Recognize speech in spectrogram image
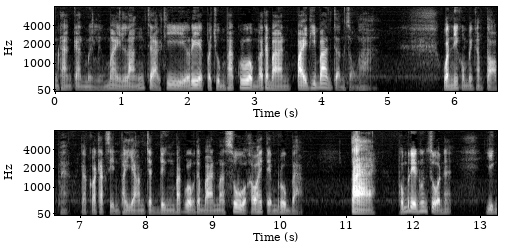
ำทางการเมืองหรือไม่หลังจากที่เรียกประชุมพักร่วมรัฐบาลไปที่บ้านจันทร์สองลาวันนี้คงเป็นคำตอบฮะแล้วก็ทักษิณพยายามจะดึงพักร่วมรัฐบาลมาสู้เขาให้เต็มรูปแบบ แต่ผมเรียนหุ้นส่วนนะ ยิ่ง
